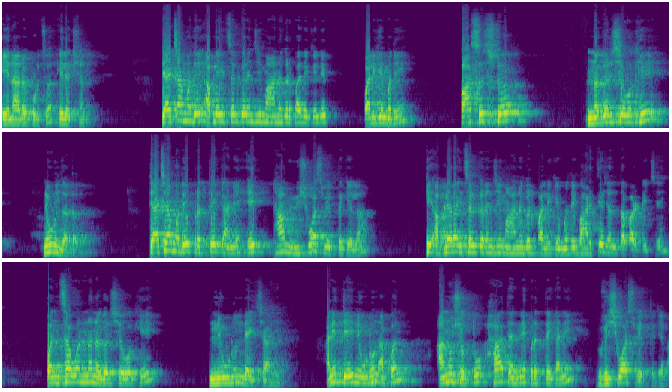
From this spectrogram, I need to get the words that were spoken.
येणारं पुढचं इलेक्शन त्याच्यामध्ये आपल्या इचलकरंजी महानगरपालिकेले पालिकेमध्ये पासष्ट नगरसेवक हे निवडून जातात. त्याच्यामध्ये प्रत्येकाने एक ठाम विश्वास व्यक्त केला की आपल्याला इचलकरंजी महानगरपालिकेमध्ये भारतीय जनता पार्टीचे पंचावन्न नगरसेवक हे निवडून द्यायचे आहेत. आणि ते निवडून आपण आणू शकतो हा त्यांनी प्रत्येकाने विश्वास व्यक्त केला.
